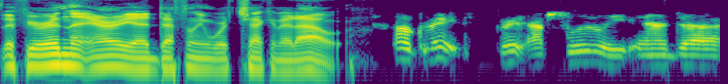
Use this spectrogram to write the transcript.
if you're in the area, definitely worth checking it out. Oh, great, great, absolutely. And uh,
